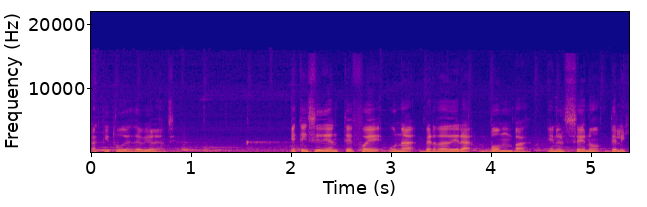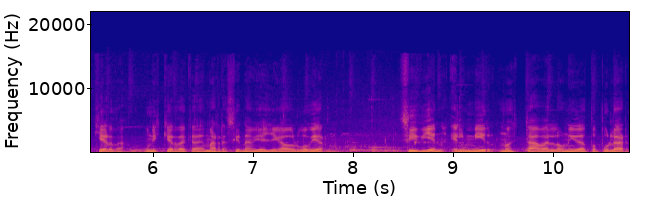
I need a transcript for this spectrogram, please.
actitudes de violencia. Este incidente fue una verdadera bomba en el seno de la izquierda, una izquierda que además recién había llegado al gobierno. Si bien el MIR no estaba en la unidad popular,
